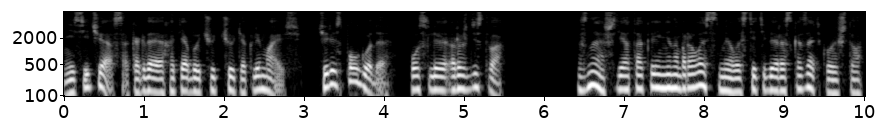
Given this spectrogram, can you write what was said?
«Не сейчас, а когда я хотя бы чуть-чуть оклемаюсь. Через полгода, после Рождества». «Знаешь, я так и не набралась смелости тебе рассказать кое-что».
